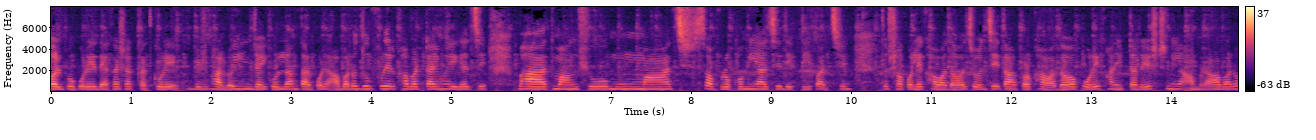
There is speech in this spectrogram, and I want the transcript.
গল্প করে দেখা সাক্ষাৎ করে, বেশ ভালোই এনজয় করলাম। তারপরে আবারও দুপুরের খাবার টাইম হয়ে গেছে। ভাত, মাংস মাছ সব রকমই আছে, দেখতেই পাচ্ছেন। তো সকলে খাওয়া দাওয়া চলছে। তারপর খাওয়া দাওয়া করে খানিকটা রেস্ট নিয়ে আমরা আবারও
